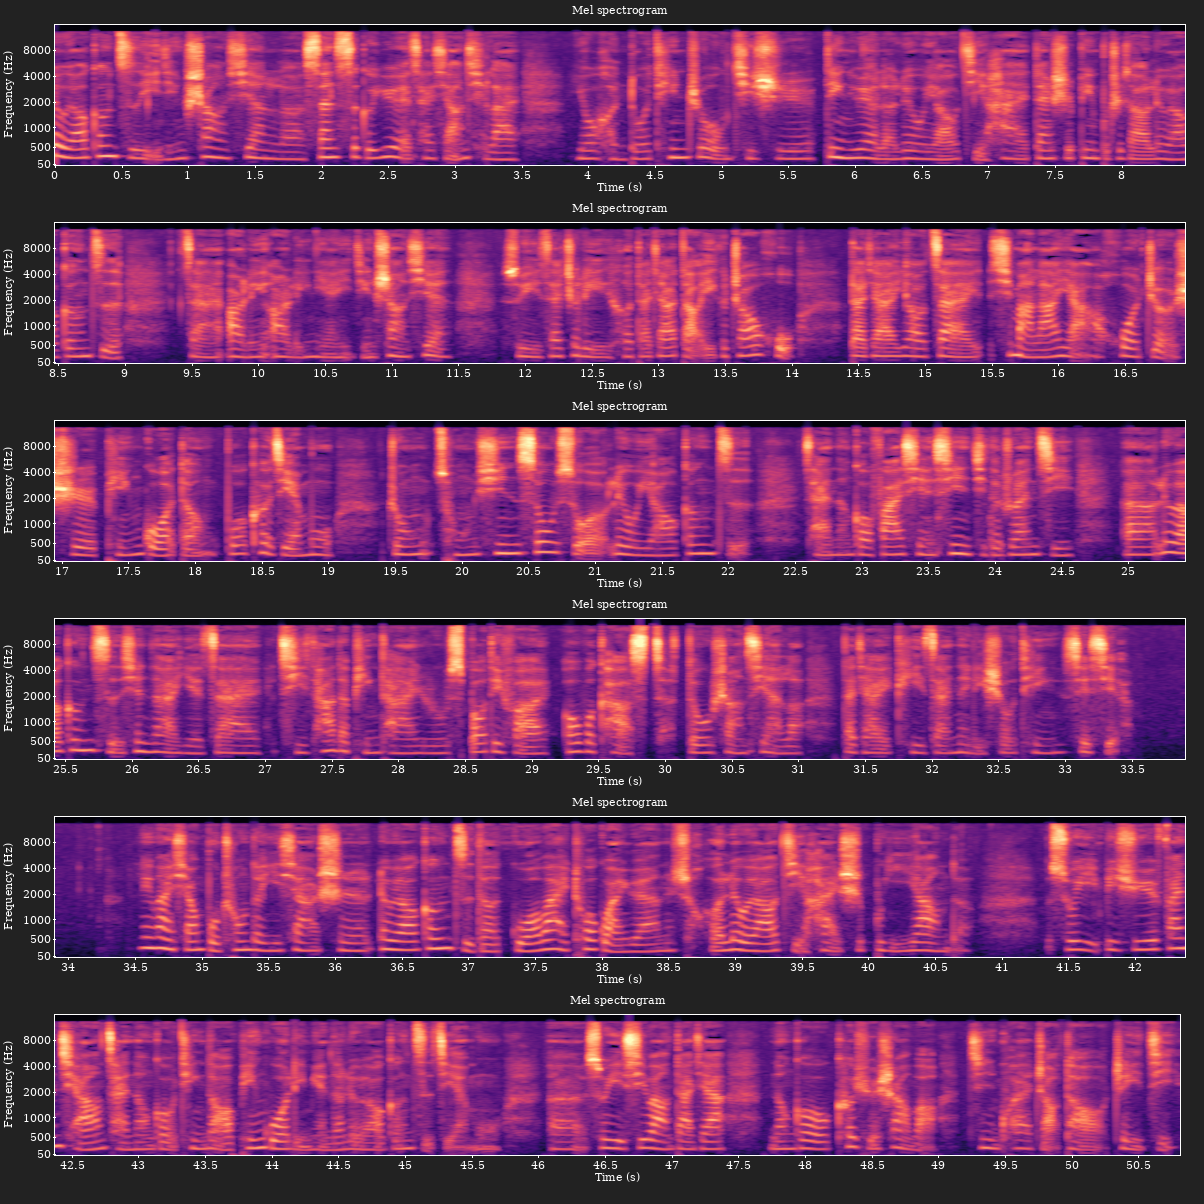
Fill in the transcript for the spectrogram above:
六爻庚子已经上线了三四个月，才想起来有很多听众其实订阅了六爻己亥，但是并不知道六爻庚子在二零二零年已经上线，所以在这里和大家打一个招呼。大家要在喜马拉雅或者是苹果等播客节目中重新搜索“六爻庚子”，才能够发现新一集的专辑。呃，六爻庚子现在也在其他的平台，如 Spotify、Overcast 都上线了，大家也可以在那里收听。谢谢。另外想补充的一下是，六爻庚子的国外托管员和六爻己亥是不一样的。所以必须翻墙才能够听到苹果里面的六爻庚子节目，呃，所以希望大家能够科学上网，尽快找到这一季。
